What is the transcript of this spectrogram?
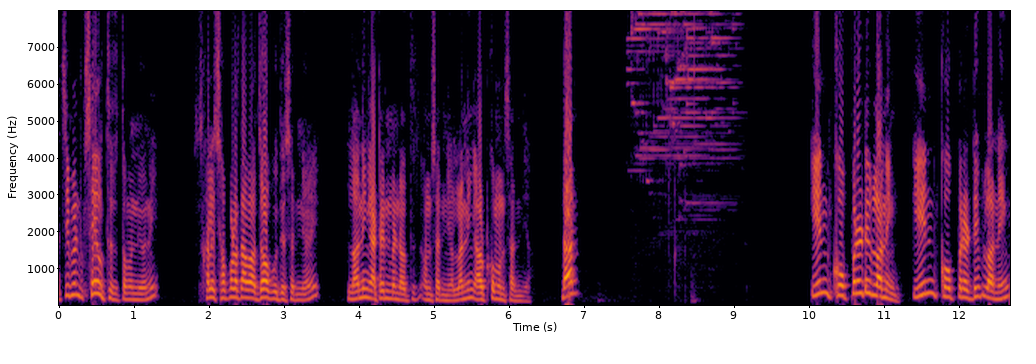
achievement se uthyo tama niyo ni khali sapalata ba job uddeshyare niyo ni learning attainment anusar niyo learning outcome anusar niyo done in cooperative learning in cooperative learning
